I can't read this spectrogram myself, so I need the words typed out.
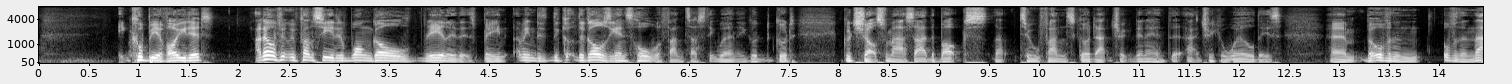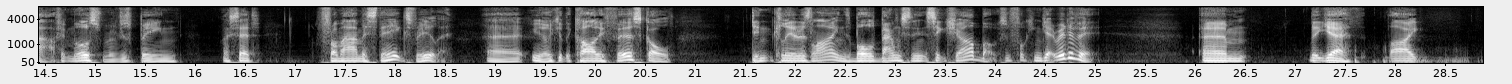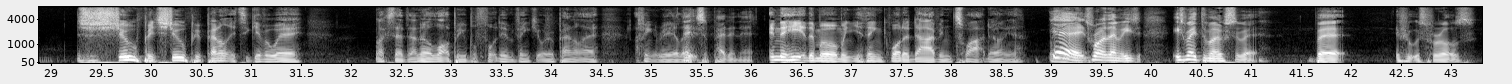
it could be avoided. I don't think we've conceded one goal really that's been. I mean, the, the, the goals against Hull were fantastic, weren't they? Good, good, good shots from outside the box. That Tufan's scored hat trick, didn't it? The hat trick of worldies. Um, but other than other than that, I think most of them have just been, like I said, from our mistakes. Really, uh, you know, look at the Cardiff first goal. Didn't clear his lines. Ball bouncing in six yard box. And fucking get rid of it. Um, but yeah, like stupid, stupid penalty to give away. Like I said, I know a lot of people didn't think it was a penalty. I think really, It's a pen in it. in the heat of the moment, you think, "What a diving twat," don't you? Yeah, it's one of them. He's he's made the most of it. But if it was for us,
